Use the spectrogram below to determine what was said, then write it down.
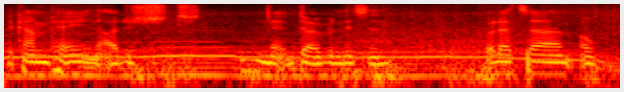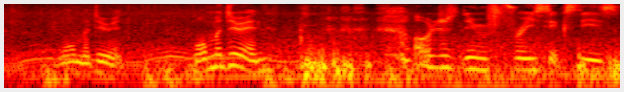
The campaign, I just don't even listen. But let's, um, oh, what am I doing? What am I doing? I was just doing 360s.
